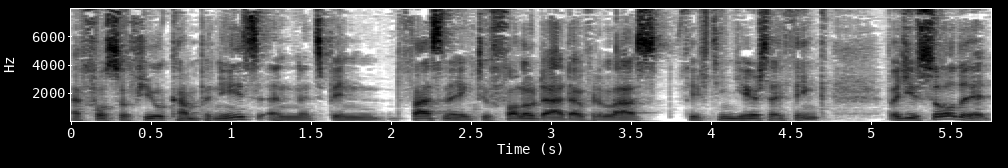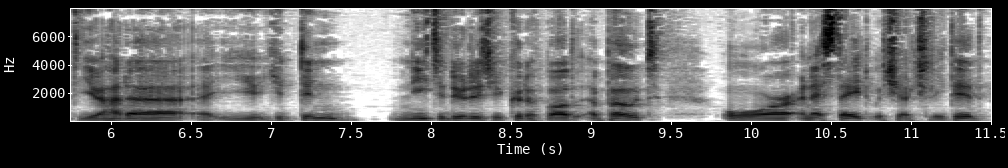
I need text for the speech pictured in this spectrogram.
uh, fossil fuel companies. And it's been fascinating to follow that over the last 15 years, I think. But you sold it. You had a, you, you didn't need to do this. You could have bought a boat or an estate, which you actually did.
